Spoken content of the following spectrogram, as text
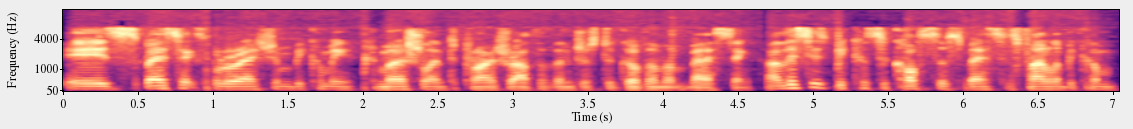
is space exploration becoming a commercial enterprise rather than just a government based thing. And this is because the cost of space has finally become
